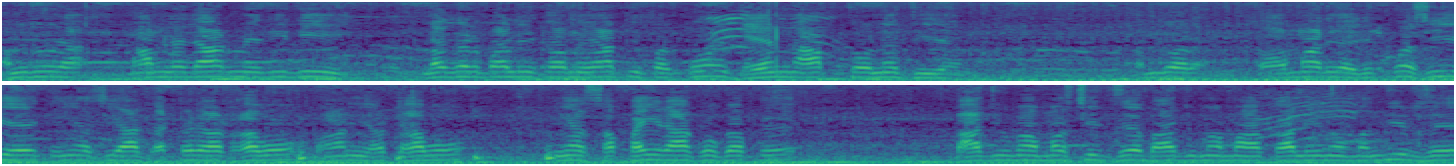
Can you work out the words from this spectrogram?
સમજોરા મામલેદાર મેં દીધી નગરપાલિકા મેં આપી પણ કોઈ ધ્યાન આપતો નથી એમ. સમજોરા તો અમારી રિક્વેસ્ટ એ છે કે અહીંયાથી આ ગટર હટાવો પાણી હટાવો અહીંયા સફાઈ રાખો કપે. બાજુમાં મસ્જિદ છે બાજુમાં મહાકાલીનું મંદિર છે.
